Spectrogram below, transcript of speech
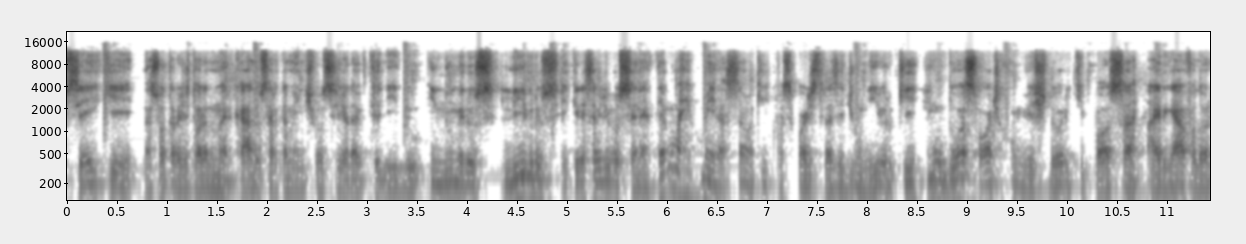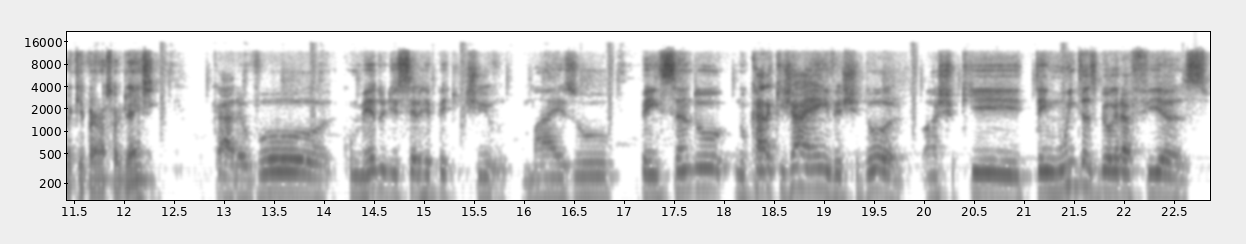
sei que na sua trajetória no mercado, certamente você já deve ter lido inúmeros livros e queria saber de você, né? Tem alguma recomendação aqui que você pode trazer de um livro que mudou a sua ótica como investidor e que possa agregar valor aqui para a nossa audiência? Cara, eu vou com medo de ser repetitivo, mas o pensando no cara que já é investidor, acho que tem muitas biografias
